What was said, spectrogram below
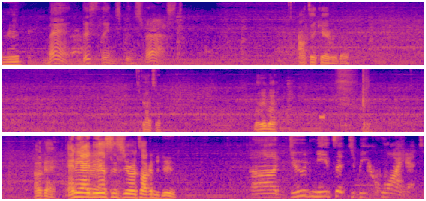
I make one? hmm Man, this thing spins fast. I'll take care of it though. Gotcha. Bye bye. Okay. Any ideas since you were talking to dude? Uh, dude needs it to be quiet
